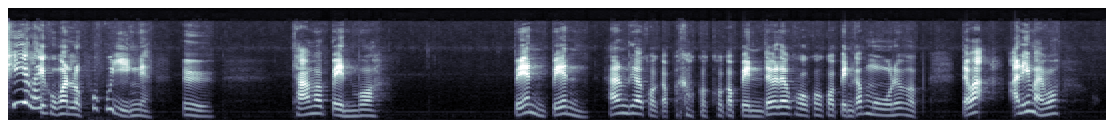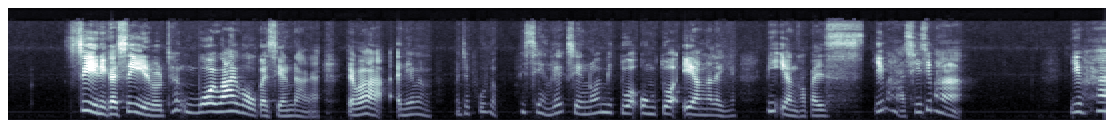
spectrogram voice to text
ชี้อะไรของมันหรอกพวกผู้หญิงเนี่ยเออถามว่าเป็นบ่เป็นเป็น ถ้าเทื่อขอกับขอขอขอกับเป็นได้แล้วขอขอขอเป็นกับมูด้วยแบบ แต่ว่า อันนี้หมายว่าซี่นี่กับซี่แบบทั้งโวยวายโวกับเสียงดังอะแต่ว่า อันนี้มันมันจะพูดแบบมีเสียงเล็กเสียงน้อยมีตัวองค์ตัวเอียงอะไรเงี้ยมีเอียงเข้าไปยี่ห้าสี่สิบห้ายี่ห้า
